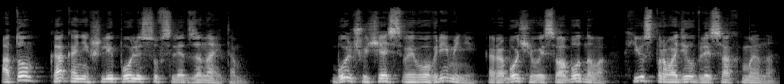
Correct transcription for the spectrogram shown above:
о том, как они шли по лесу вслед за Найтом. Большую часть своего времени, рабочего и свободного, Хьюз проводил в лесах Мэна.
